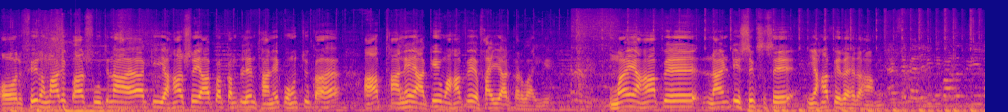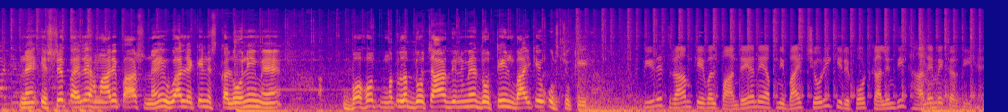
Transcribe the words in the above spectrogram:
और फिर हमारे पास सूचना आया कि यहाँ से आपका कंप्लेन थाने पहुँच चुका है। आप थाने आके वहाँ पे एफआईआर करवाइए। मैं यहाँ पे 96 से यहाँ पे रह रहा हूँ। नहीं इससे पहले हमारे पास नहीं हुआ लेकिन इस कॉलोनी में बहुत मतलब दो चार दिन में दो तीन बाइकें उठ चुकी हैं। पीड़ित राम केवल पांडेय ने अपनी बाइक चोरी की रिपोर्ट कालिंदी थाने में कर दी है।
